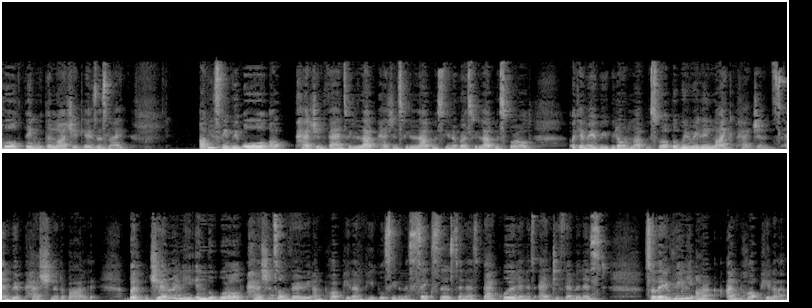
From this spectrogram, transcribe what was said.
whole thing with the logic is is like obviously we all are pageant fans. We love pageants. We love Miss Universe. We love Miss World. Okay, maybe we don't love Miss World, but we really like pageants and we're passionate about it. But generally in the world, passions are very unpopular and people see them as sexist and as backward and as anti-feminist. So they really are unpopular.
